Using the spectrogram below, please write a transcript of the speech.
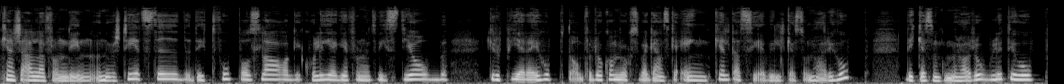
kanske alla från din universitetstid, ditt fotbollslag, kollegor från ett visst jobb. Gruppera ihop dem för då kommer det också vara ganska enkelt att se vilka som hör ihop, vilka som kommer ha roligt ihop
